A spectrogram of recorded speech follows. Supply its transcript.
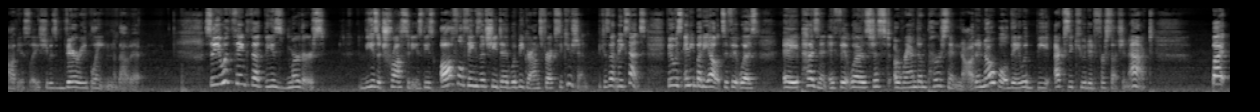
obviously, she was very blatant about it. So you would think that these murders, these atrocities, these awful things that she did would be grounds for execution, because that makes sense. If it was anybody else, if it was a peasant, if it was just a random person, not a noble, they would be executed for such an act. But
